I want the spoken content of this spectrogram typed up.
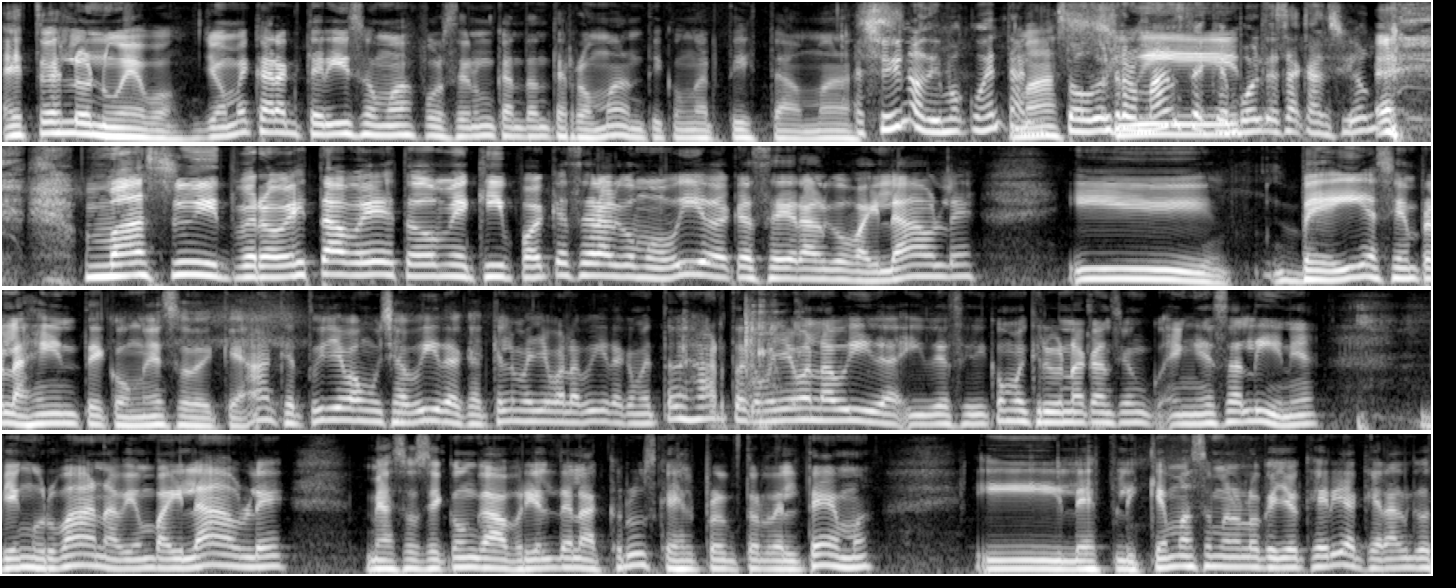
Esto es lo nuevo. Yo me caracterizo más por ser un cantante romántico, un artista más. Sí, nos dimos cuenta, más todo el romance que sweet. envuelve esa canción. más sweet, pero esta vez todo mi equipo hay que hacer algo movido, hay que hacer algo bailable y veía siempre la gente con eso de que, ah, que tú llevas mucha vida, que aquel me lleva la vida, que me estás harto, que me llevan la vida y decidí como escribir una canción en esa línea, bien urbana, bien bailable. Me asocié con Gabriel de la Cruz, que es el productor del tema, y le expliqué más o menos lo que yo quería, que era algo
